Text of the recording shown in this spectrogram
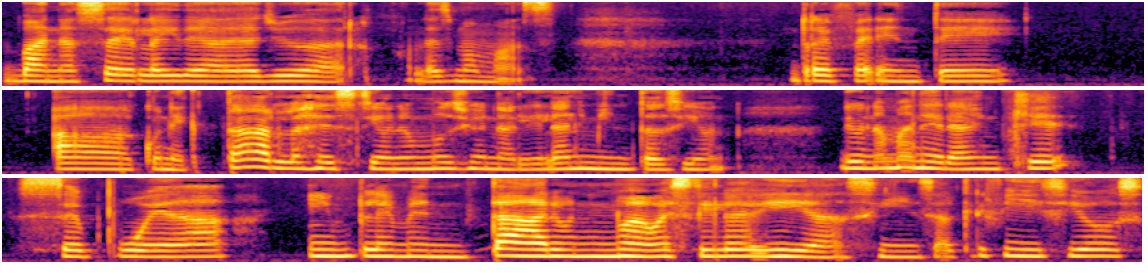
van a ser la idea de ayudar a las mamás referente a conectar la gestión emocional y la alimentación de una manera en que se pueda implementar un nuevo estilo de vida sin sacrificios,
